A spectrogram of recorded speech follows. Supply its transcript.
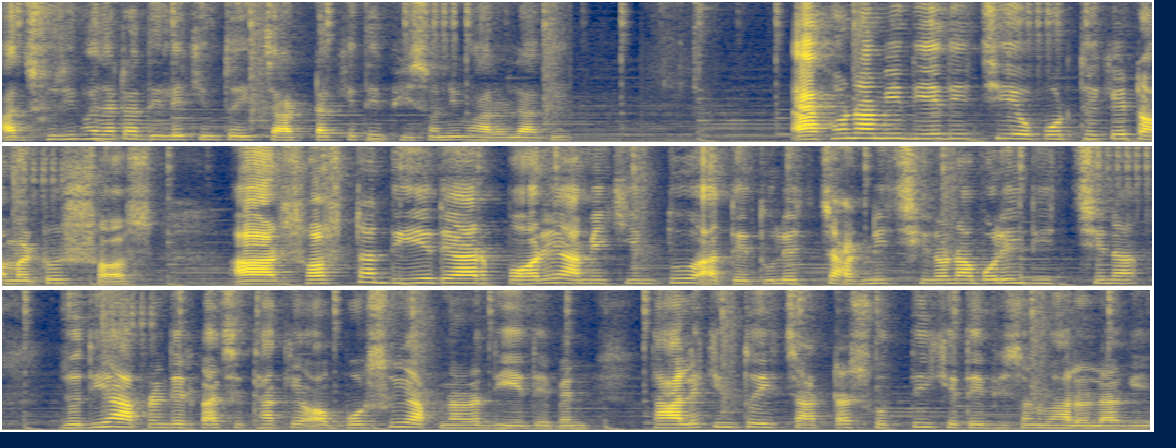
আর ঝুরি ভাজাটা দিলে কিন্তু এই চাটটা খেতে ভীষণই ভালো লাগে। এখন আমি দিয়ে দিচ্ছি ওপর থেকে টমেটোর সস। আর সসটা দিয়ে দেওয়ার পরে আমি কিন্তু আর তেঁতুলের চাটনি ছিল না বলেই দিচ্ছি না। যদি আপনাদের কাছে থাকে, অবশ্যই আপনারা দিয়ে দেবেন। তাহলে কিন্তু এই চাটটা সত্যিই খেতে ভীষণ ভালো লাগে।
